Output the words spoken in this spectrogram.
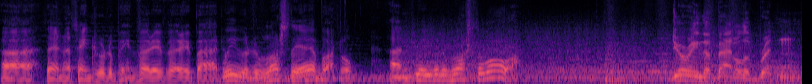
uh, then things would have been very, very bad. We would have lost the air battle and we would have lost the war. During the Battle of Britain,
